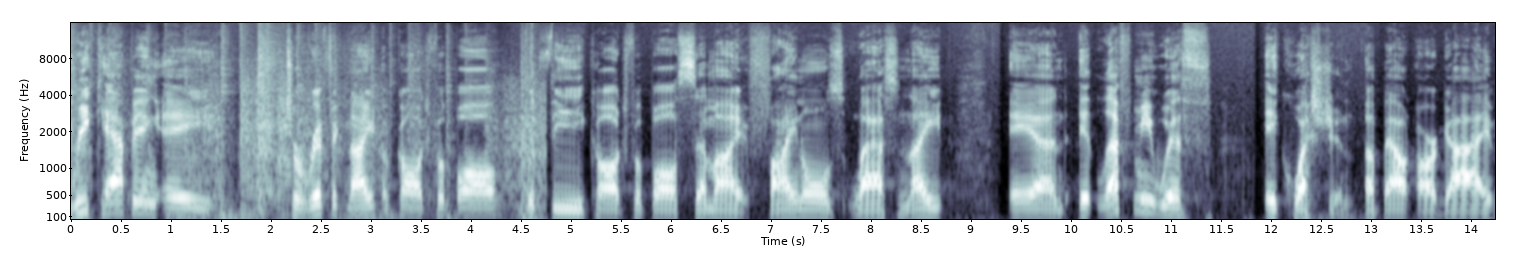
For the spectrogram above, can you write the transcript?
recapping a terrific night of college football with the college football semifinals last night. And it left me with a question about our guy,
